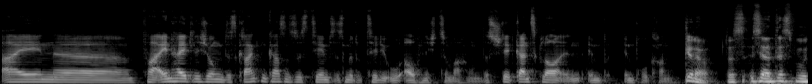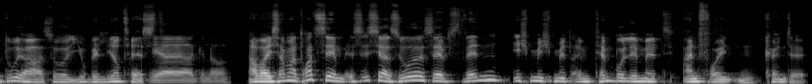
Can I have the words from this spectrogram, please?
eine Vereinheitlichung des Krankenkassensystems ist mit der CDU auch nicht zu machen. Das steht ganz klar in, im, im Programm. Genau, das ist ja das, wo du ja so jubiliert hast. Ja, ja, genau. Aber ich sag mal trotzdem, es ist ja so, selbst wenn ich mich mit einem Tempolimit anfreunden könnte,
